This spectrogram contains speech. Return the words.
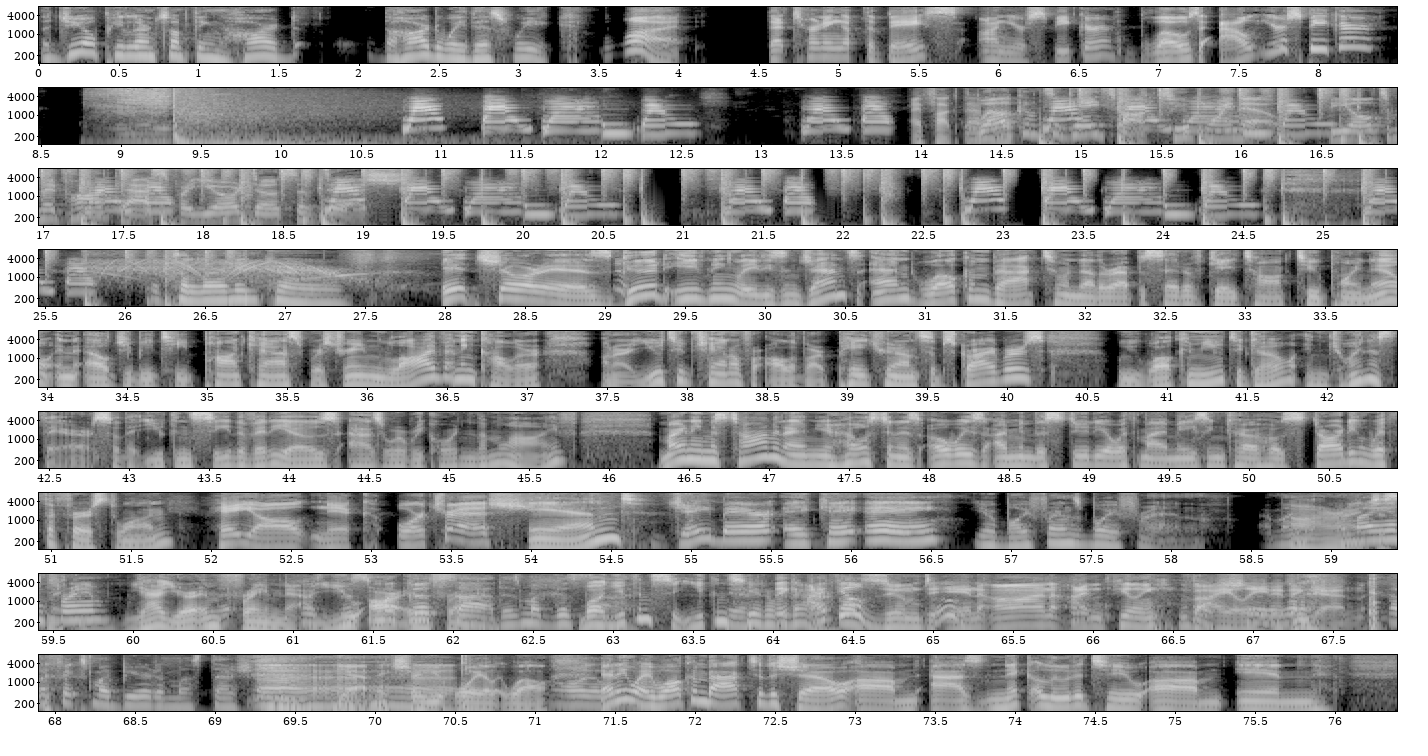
The GOP learned something hard, the hard way this week. What? That turning up the bass on your speaker blows out your speaker? I fucked that Welcome to Gay Talk 2.0, the ultimate podcast for your dose of dish. It's a learning curve. It sure is. Good evening, ladies and gents, and welcome back to another episode of Gay Talk 2.0, an LGBT podcast. We're streaming live and in color on our YouTube channel for all of our Patreon subscribers. We welcome you to go and join us there so that you can see the videos as we're recording them live. My name is Tom, and I am your host. And as always, I'm in the studio with my amazing co host, starting with the first one. Hey y'all, Nick or Trish. And J Bear, aka your boyfriend's boyfriend. Am I, all right, am I in making- frame? Yeah, you're in frame now. This- You this is are my in frame. side. This is my good Well, you can see you can see it over Like there. I feel Oh. zoomed in on. I'm feeling violated I gotta- again. Gotta fix my beard and mustache. Yeah, make sure you oil it well. Oil it anyway, welcome back to the show. Um, as Nick alluded to um, in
